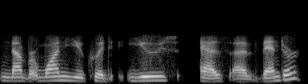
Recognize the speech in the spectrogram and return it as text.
number one you could use as a vendor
